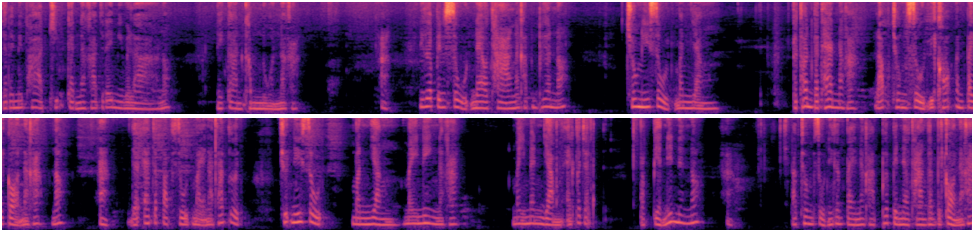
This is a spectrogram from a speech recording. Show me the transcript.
จะได้ไม่พลาดคลิปกันนะคะ จะได้มีเวลาเนาะในการคำนวณนะคะอะนี่ก็เป็นสูตรแนวทางนะคะเพื่อนๆเนาะ ช่วงนี้สูตรมันยังกระท่อนกระแท่นนะคะ รับชมสูตรวิเคราะห์กันไปก่อนนะคะเนาะอะเดี๋ยวแอดจะปรับสูตรใหม่นะ ถ้าเกิดชุดนี้สูตรมันยังไม่นิ่งนะคะ ไม่แม่นยำแอดก็จะปรับเปลี่ยนนิดนึงเนาะอะรับชมสูตรนี้กันไปนะคะ เพื่อเป็นแนวทางกันไปก่อนนะคะ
